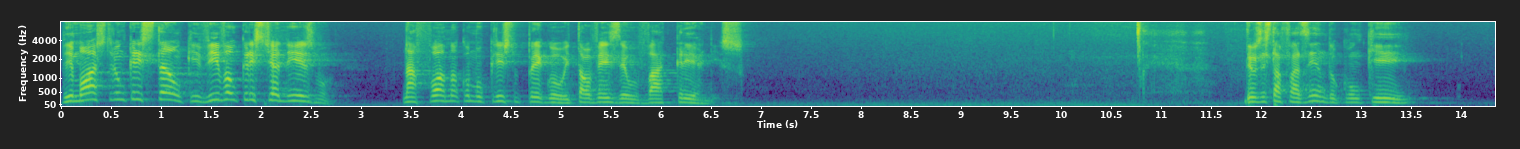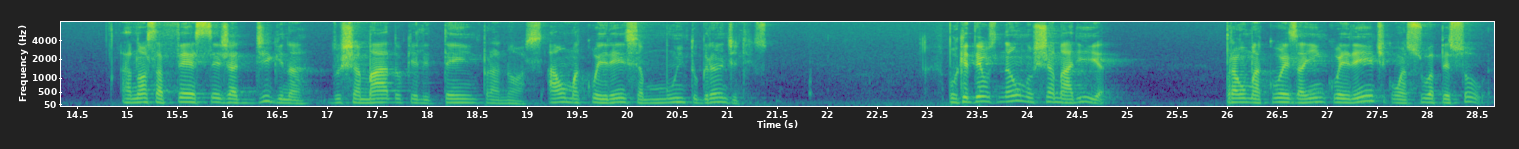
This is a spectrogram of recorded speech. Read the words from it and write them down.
me mostre um cristão que viva o cristianismo na forma como Cristo pregou, e talvez eu vá crer nisso. Deus está fazendo com que a nossa fé seja digna do chamado que Ele tem para nós. Há uma coerência muito grande nisso. Porque Deus não nos chamaria para uma coisa incoerente com a Sua pessoa.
